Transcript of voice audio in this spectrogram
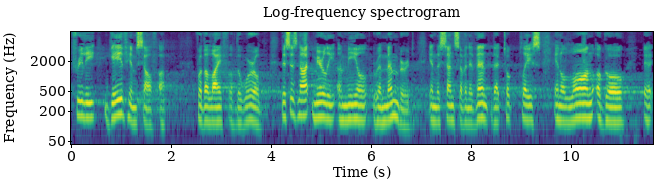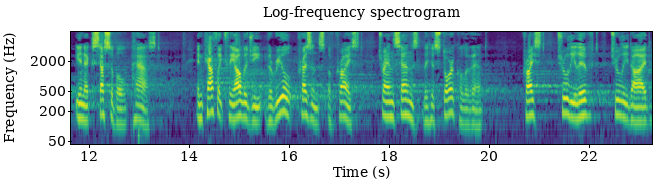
freely gave himself up for the life of the world. This is not merely a meal remembered in the sense of an event that took place in a long ago, uh, inaccessible past. In Catholic theology, the real presence of Christ transcends the historical event. Christ truly lived, truly died,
